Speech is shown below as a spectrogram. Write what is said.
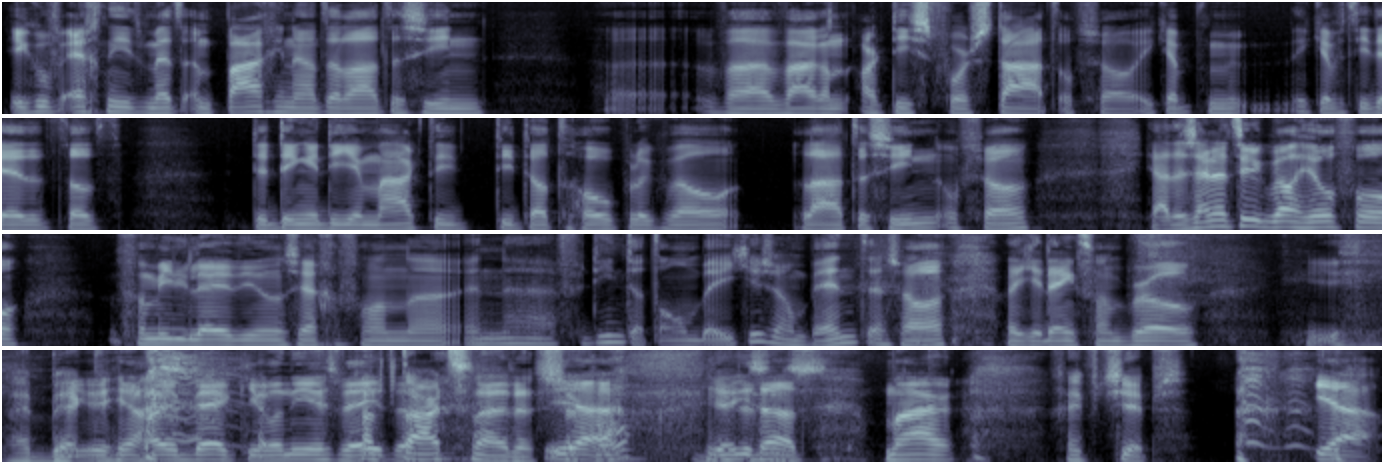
ik hoef echt niet met een pagina te laten zien eh, waar, waar een artiest voor staat of zo. Ik heb, ik heb het idee dat, dat de dingen die je maakt, die, die dat hopelijk wel laten zien of zo. Ja, er zijn natuurlijk wel heel veel familieleden die dan zeggen van, eh, en eh, verdient dat al een beetje, zo'n band en zo. Dat je denkt van, bro... Hij bek. Ja, je bek, je wil niet eens weten. taart snijden, sukkel. Ja, Jezus. inderdaad. Maar Geef chips. ja.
